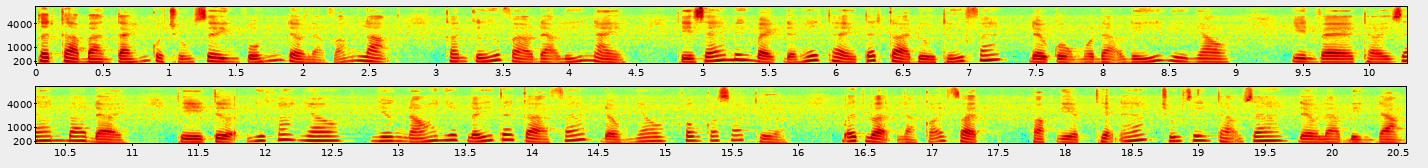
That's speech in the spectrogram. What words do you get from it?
Tất cả bản tánh của chúng sinh vốn đều là vắng lặng. Căn cứ vào đạo lý này, Thì sẽ minh bạch được hết thảy tất cả đủ thứ pháp Đều cùng một đạo lý như nhau. Nhìn về thời gian ba đời, Thì tựa như khác nhau, Nhưng nó nhiếp lấy tất cả pháp đồng nhau không có sót thừa. Bất luận là cõi Phật Hoặc nghiệp thiện ác, chúng sinh tạo ra đều là bình đẳng.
